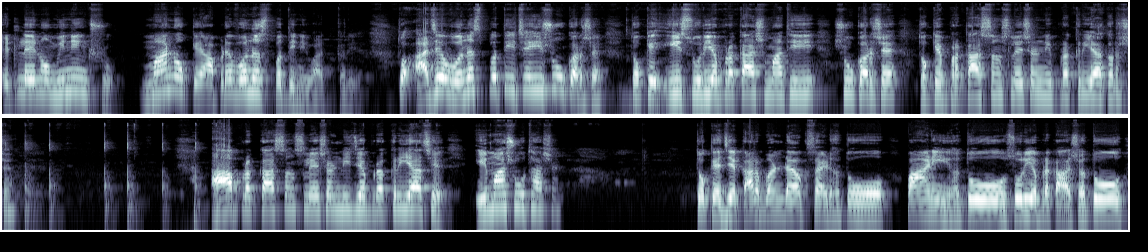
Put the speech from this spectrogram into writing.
એટલે એનો મિનિંગ શું? માનો કે આપણે વનસ્પતિની વાત કરીએ. તો આ જે વનસ્પતિ છે એ શું કરશે? તો કે એ સૂર્યપ્રકાશમાંથી શું કરશે? તો કે પ્રકાશ સંશ્લેષણની પ્રક્રિયા કરશે. આ પ્રકાશ સંશ્લેષણની જે પ્રક્રિયા છે, એમાં શું થશે? તો કે જે કાર્બન ડાયોક્સાઇડ હતો, પાણી હતું, સૂર્યપ્રકાશ હતું,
